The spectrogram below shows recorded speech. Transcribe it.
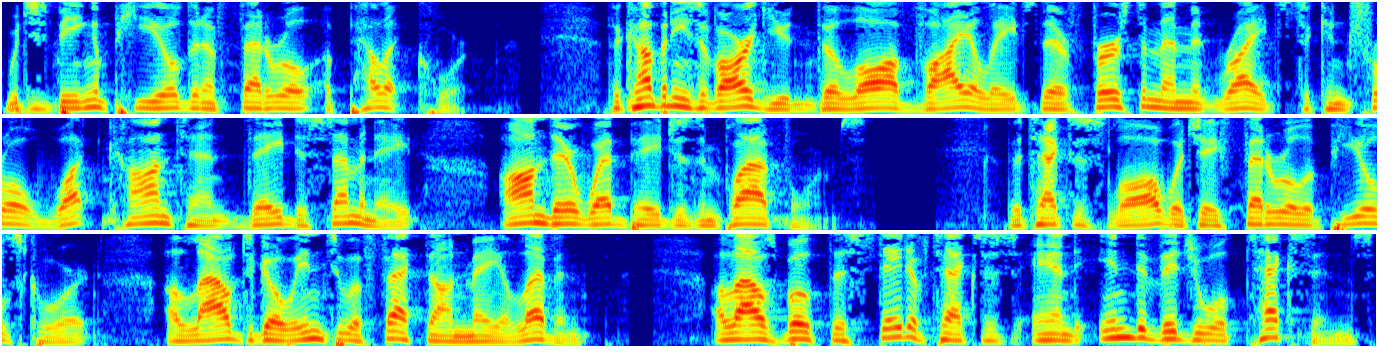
which is being appealed in a federal appellate court. The companies have argued the law violates their First Amendment rights to control what content they disseminate on their web pages and platforms. The Texas law, which a federal appeals court allowed to go into effect on May 11th, allows both the state of Texas and individual Texans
